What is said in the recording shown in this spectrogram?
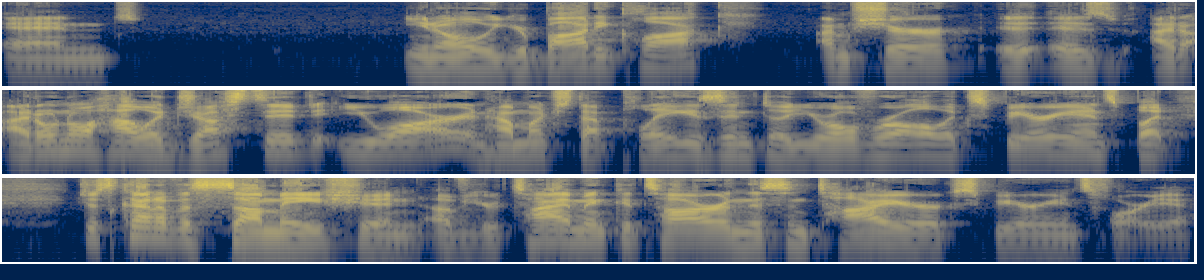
and you know, your body clock, I'm sure, is, I, don't know how adjusted you are and how much that plays into your overall experience, but just kind of a summation of your time in Qatar and this entire experience for you.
